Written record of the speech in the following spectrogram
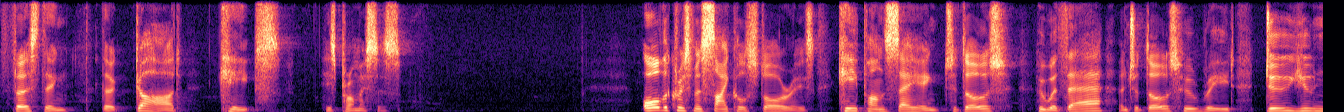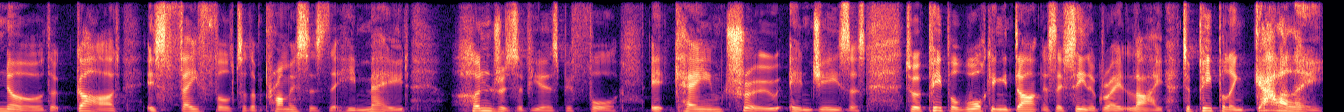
first thing, that God keeps his promises. All the Christmas cycle stories keep on saying to those who were there and to those who read, Do you know that God is faithful to the promises that he made hundreds of years before. It came true in Jesus. To a people walking in darkness, they've seen a great light. To people in Galilee,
